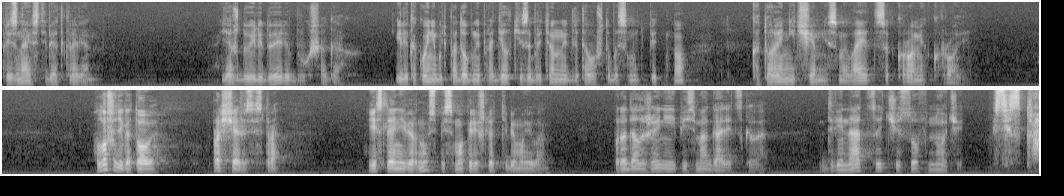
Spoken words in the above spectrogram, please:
Признаюсь тебе откровенно. Я жду или дуэли в двух шагах, или какой-нибудь подобной проделки, изобретенной для того, чтобы смыть пятно, которое ничем не смывается, кроме крови. Лошади готовы. Прощай же, сестра. Если я не вернусь, письмо перешлет тебе мой Иван. Продолжение письма Галицкого. 12 часов ночи. Сестра,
